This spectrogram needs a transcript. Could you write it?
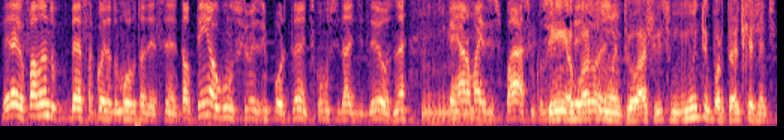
Peraí, eu falando dessa coisa do Morro Tá Descendo e tal, tem alguns filmes importantes, como Cidade de Deus, né? Que ganharam mais espaço, inclusive Sim, no eu exterior, gosto né? muito. Eu acho isso muito importante que a gente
